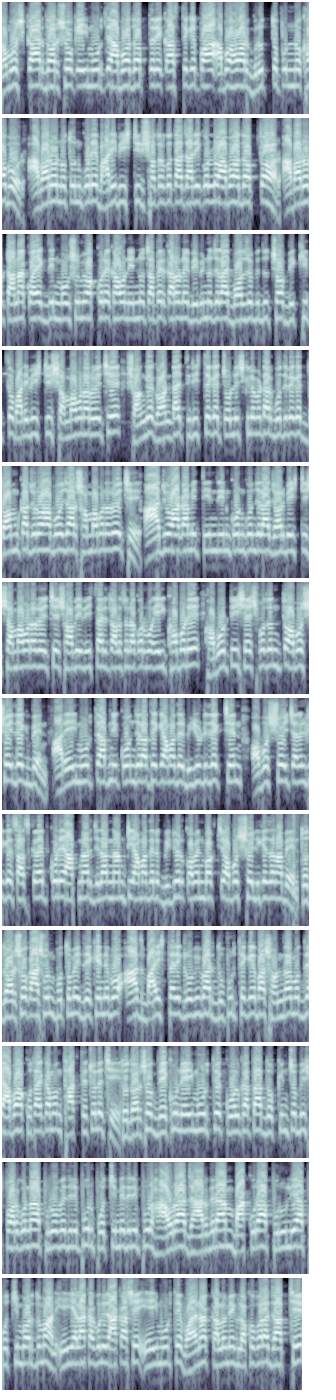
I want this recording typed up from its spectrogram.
নমস্কার দর্শক, এই মুহূর্তে আবহাওয়া দপ্তরের কাছ থেকে পাওয়া আবহাওয়ার গুরুত্বপূর্ণ খবর। আবারও নতুন করে ভারী বৃষ্টির সতর্কতা জারি করল আবহাওয়া দপ্তর। আবারও টানা কয়েকদিন মৌসুমী অক্ষরেখা ও নিম্নচাপের কারণে বিভিন্ন জেলায় বজ্রবিদ্যুৎ সহ বিক্ষিপ্ত ভারী বৃষ্টির সম্ভাবনা রয়েছে। সঙ্গে ঘন্টায় তিরিশ থেকে চল্লিশ কিলোমিটার গতিবেগে দমকা জোড়া বয়ে যাওয়ার সম্ভাবনা রয়েছে। আজ ও আগামী তিন দিন কোন কোন জেলায় ঝড় বৃষ্টির সম্ভাবনা রয়েছে সবই বিস্তারিত আলোচনা করব এই খবরে। খবরটি শেষ পর্যন্ত অবশ্যই দেখবেন। আর এই মুহূর্তে আপনি কোন জেলা থেকে আমাদের ভিডিওটি দেখছেন, অবশ্যই চ্যানেলটিকে সাবস্ক্রাইব করে আপনার জেলার নামটি আমাদের ভিডিওর কমেন্ট বক্সে অবশ্যই লিখে জানাবেন। তো দর্শক, আসুন প্রথমেই দেখে নেব, আজ বাইশ তারিখ রবিবার দুপুর থেকে বা সন্ধ্যার মধ্যে আবহাওয়া কোথায় কেমন থাকতে চলেছে। তো দর্শক, দেখুন, এই মুহূর্তে কলকাতা, দক্ষিণ চব্বিশ পরগনা, পূর্ব মেদিনীপুর, পশ্চিম মেদিনীপুর, হাওড়া, ঝাড়গ্রাম, বাঁকুড়া, পুরুলিয়া, পশ্চিম বর্ধমান এই এলাকাগুলির আকাশে এই মুহূর্তে ভয়ানক কালো মেঘ লক্ষ্য করা যাচ্ছে।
